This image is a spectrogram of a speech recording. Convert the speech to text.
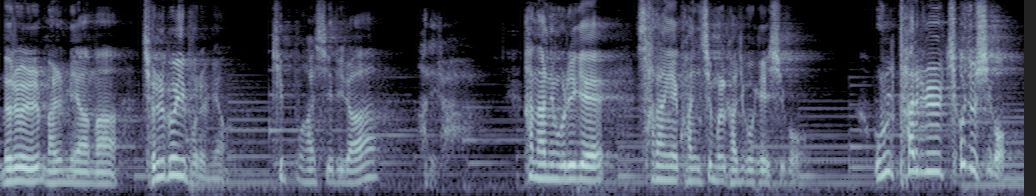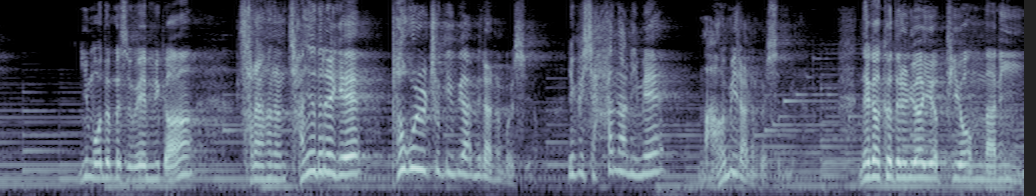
너를 말미암아 즐거이 부르며 기뻐하시리라 하리라. 하나님 우리에게 사랑의 관심을 가지고 계시고 울타리를 쳐주시고 이 모든 것은 왜입니까? 사랑하는 자녀들에게 복을 주기 위함이라는 것이요. 이것이 하나님의 마음이라는 것입니다. 내가 그들을 위하여 비옵나니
